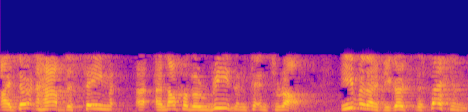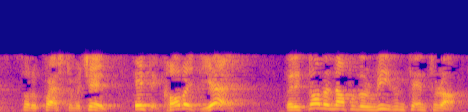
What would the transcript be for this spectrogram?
I don't have the same, uh, enough of a reason to interrupt. Even though if you go to the second sort of question, which is, is it covered? Yes. But it's not enough of a reason to interrupt.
